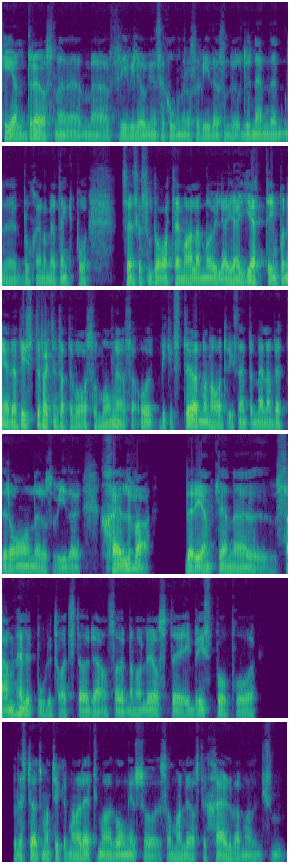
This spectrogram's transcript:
hel drös med, med frivilliga organisationer och så vidare. Som du, du nämnde eh, Brostjärnan, men jag tänker på Svenska soldathem och alla möjliga. Jag är jätteimponerad. Jag visste faktiskt inte att det var så många. Alltså. Och vilket stöd man har till exempel mellan veteraner och så vidare själva. Där egentligen eh, samhället borde ta ett större ansvar. Man har löst det i brist på, på, på det stöd som man tycker att man har rätt till många gånger så, så har man löst det själva. Man liksom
